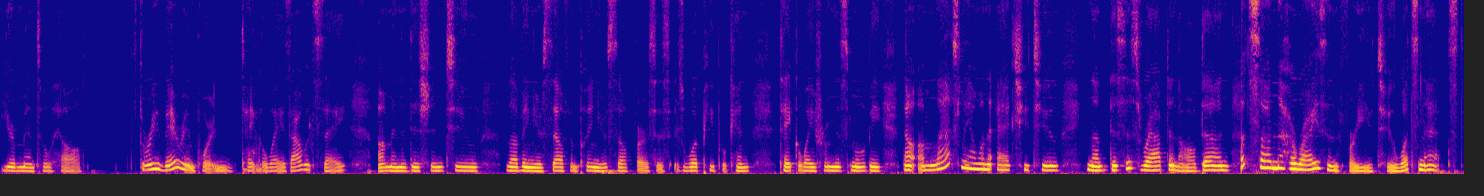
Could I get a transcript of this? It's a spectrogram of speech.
your mental health three very important takeaways, I would say, um, in addition to loving yourself and putting yourself first is, is what people can take away from this movie. Now, um, lastly, I want to ask you to, you know, this is wrapped and all done. What's on the horizon for you two? What's next?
